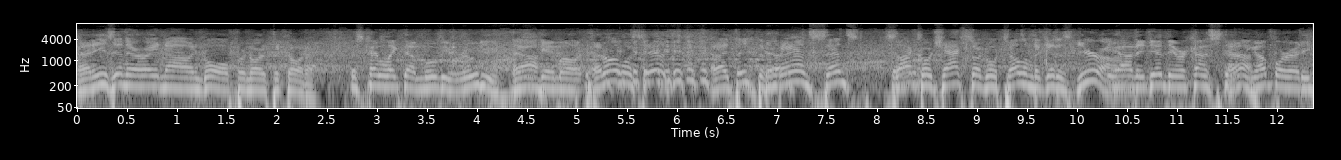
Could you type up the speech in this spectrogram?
And he's in there right now in goal for North Dakota. It's kind of like that movie Rudy Yeah. came out. It almost is. And I think the fans sensed, saw Coach Hacksaw go tell him to get his gear on. Yeah, they did. They were kind of standing Yeah. up already.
